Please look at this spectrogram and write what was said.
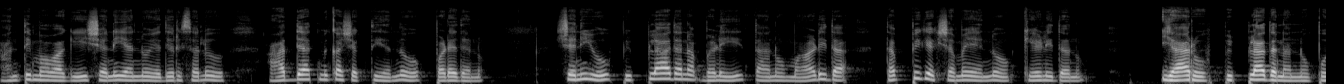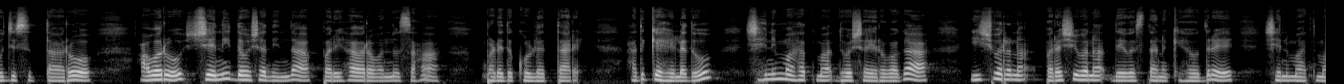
ಅಂತಿಮವಾಗಿ ಶನಿಯನ್ನು ಎದುರಿಸಲು ಆಧ್ಯಾತ್ಮಿಕ ಶಕ್ತಿಯನ್ನು ಪಡೆದನು. ಶನಿಯು ಪಿಪ್ಲಾದನ ಬಳಿ ತಾನು ಮಾಡಿದ ತಪ್ಪಿಗೆ ಕ್ಷಮೆಯನ್ನು ಕೇಳಿದನು. ಯಾರು ಪಿಪ್ಲಾದನನ್ನು ಪೂಜಿಸುತ್ತಾರೋ ಅವರು ಶನಿ ದೋಷದಿಂದ ಪರಿಹಾರವನ್ನು ಸಹ ಪಡೆದುಕೊಳ್ಳುತ್ತಾರೆ. ಅದಕ್ಕೆ ಹೇಳೋದು, ಶನಿ ಮಹಾತ್ಮ ದೋಷ ಇರುವಾಗ ಈಶ್ವರನ, ಪರಶಿವನ ದೇವಸ್ಥಾನಕ್ಕೆ ಹೋದರೆ ಶನಿ ಮಹಾತ್ಮ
